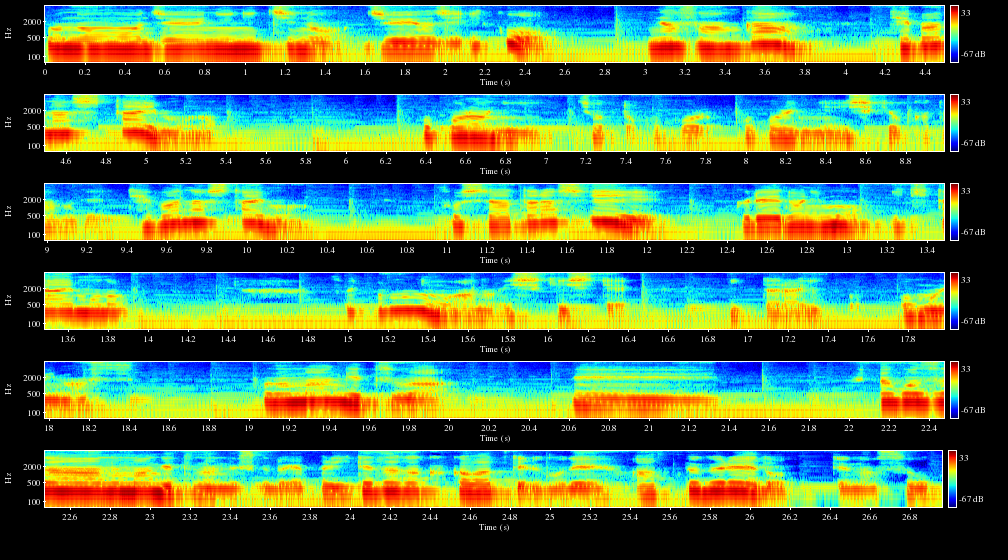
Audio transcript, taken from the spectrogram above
この12日の14時以降皆さんが手放したいもの心にちょっと心心にね意識を傾けて手放したいものそして新しいグレードにも行きたいものそういったものをあの意識していったらいいと思います。この満月は、えー、双子座の満月なんですけどやっぱりいて座が関わっているのでアップグレードっていうのはすごく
